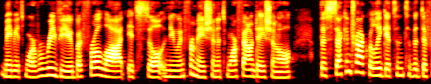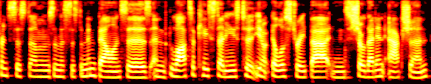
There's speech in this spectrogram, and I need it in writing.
maybe it's more of a review, but for a lot, it's still new information. It's more foundational. The second track really gets into the different systems and the system imbalances and lots of case studies to, you know, illustrate that and show that in action.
